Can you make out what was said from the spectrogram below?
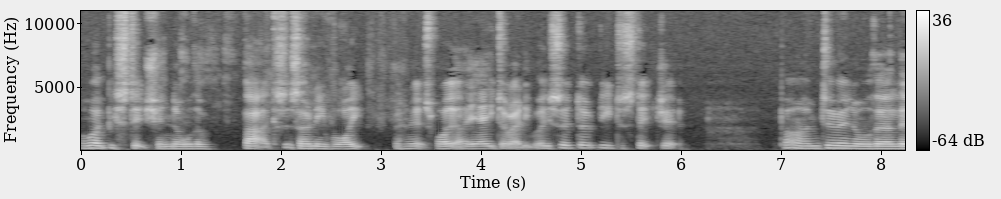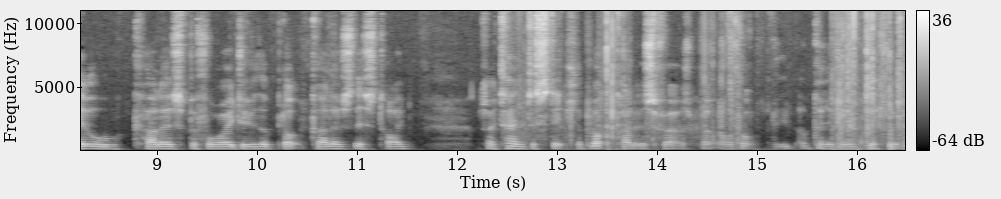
I won't be stitching all the back because it's only white and it's white Aida anyway, so I don't need to stitch it. But I'm doing all the little colours before I do the block colours this time. So I tend to stitch the block colours first, but I thought I'm going to go different.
